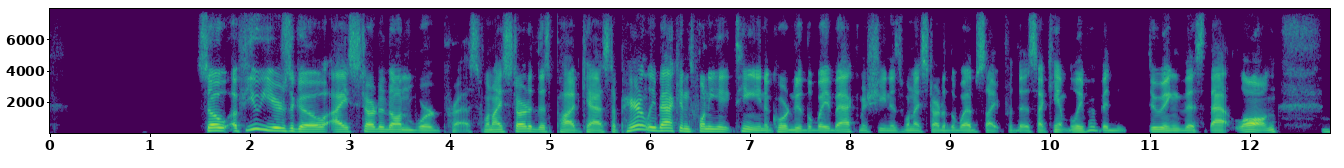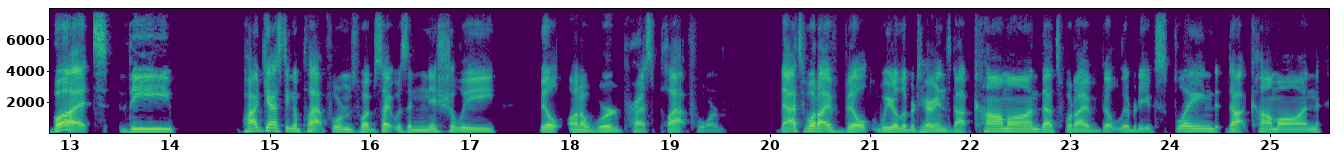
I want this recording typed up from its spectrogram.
So, a few years ago, I started on WordPress. When I started this podcast, apparently back in 2018, according to the Wayback Machine, is when I started the website for this. I can't believe I've been doing this that long. But the podcasting and platforms website was initially built on a WordPress platform. That's what I've built wearelibertarians.com on. That's what I've built libertyexplained.com on.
